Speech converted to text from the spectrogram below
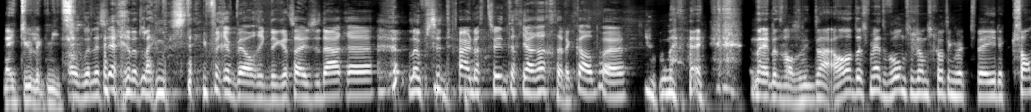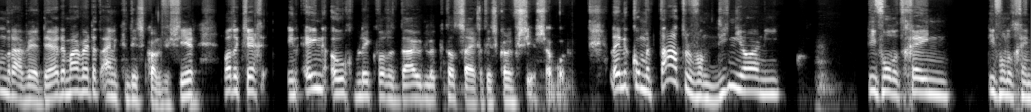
Nee, tuurlijk niet. Oh, ik wil net zeggen, dat lijkt me stevig in België. Ik denk, dat zijn ze daar, eh, lopen ze daar nog twintig jaar achter. Dat kan, maar... Nee, nee, dat was niet. Nou, Hanna de Smet won, Suzanne Schulting werd tweede, Xandra werd derde, maar werd uiteindelijk gedisqualificeerd. Wat ik zeg, in één ogenblik was het duidelijk dat zij gedisqualificeerd zou worden. Alleen de commentator van Dien Jarni, die vond het geen, die vond het geen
